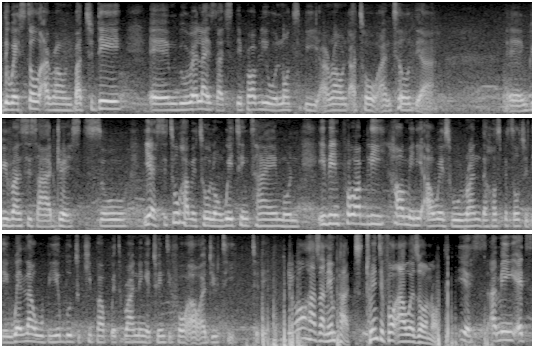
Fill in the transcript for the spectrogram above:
they were still around. But today, um, we realize that they probably will not be around at all until their uh, grievances are addressed. So yes, it will have a toll on waiting time, on even probably how many hours we'll run the hospital today, whether we'll be able to keep up with running a 24-hour duty today. It all has an impact, 24 hours or not. Yes, I mean it's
